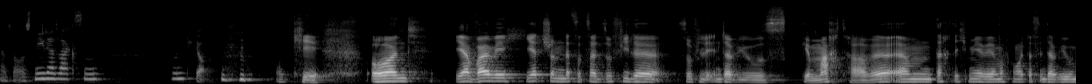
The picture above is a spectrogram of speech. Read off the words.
also aus Niedersachsen. Und ja. Okay. Und ja, weil ich jetzt schon in letzter Zeit so viele, so viele Interviews gemacht habe, ähm, dachte ich mir, wir machen heute das Interview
